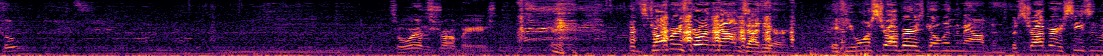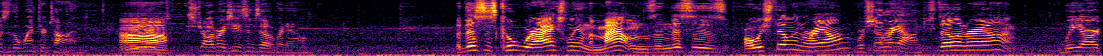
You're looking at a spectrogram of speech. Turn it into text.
Cool. So where are the strawberries? Strawberries grow in the mountains out here. If you want strawberries, go in the mountains. But strawberry season was the winter time. Ah. We are, strawberry season's over now. But this is cool. We're actually in the mountains, and this is. Are we still in Rayong? We're still in Rayong. Still in Rayong. We are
